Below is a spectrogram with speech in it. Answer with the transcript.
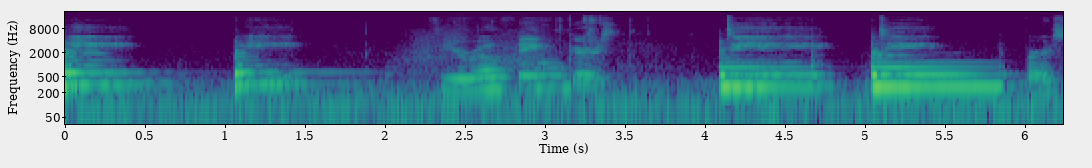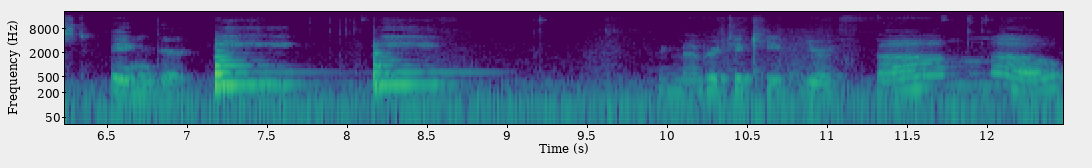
E, E, zero fingers, D, D, first finger, E, Remember to keep your thumb low.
